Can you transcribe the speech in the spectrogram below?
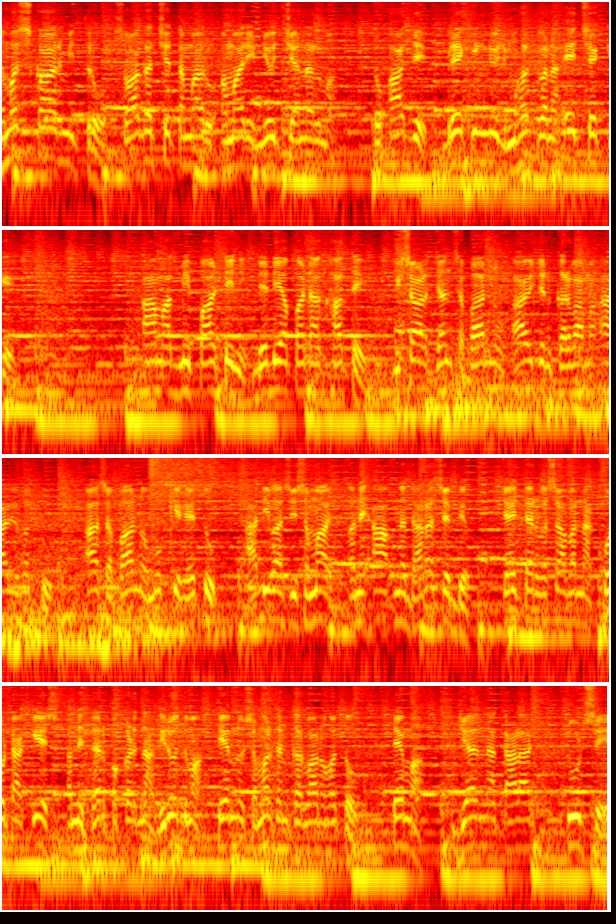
નમસ્કાર મિત્રો, સ્વાગત છે તમારું અમારી ન્યૂઝ ચેનલમાં. તો આજે બ્રેકિંગ ન્યૂઝ મહત્વના એ છે કે આમ આદમી પાર્ટીની ડેડિયાપાડા ખાતે વિશાળ જનસભાનું આયોજન કરવામાં આવ્યું હતું. આ સભાનો મુખ્ય હેતુ આદિવાસી સમાજ અને આપના ધારાસભ્ય ચૈતર વસાવાના ખોટા કેસ અને ધરપકડના વિરોધમાં તેમનું સમર્થન કરવાનો હતો. તેમાં જેલના તાળા તૂટશે,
